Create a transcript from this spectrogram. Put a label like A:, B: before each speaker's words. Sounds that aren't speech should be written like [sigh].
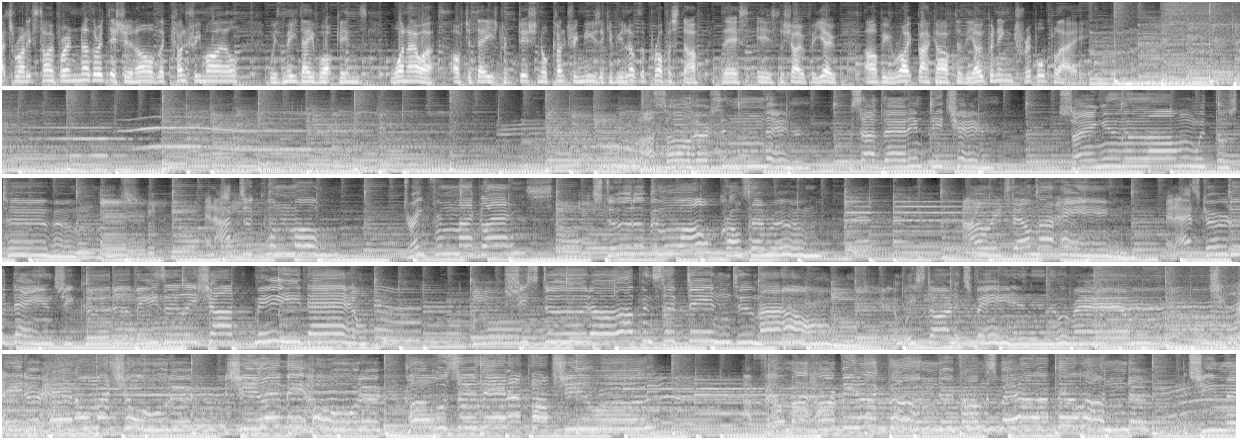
A: That's right, it's time for another edition of the Country Mile with me, Dave Watkins. One hour of today's traditional country music. If you love the proper stuff, this is the show for you. I'll be right back after the opening triple play.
